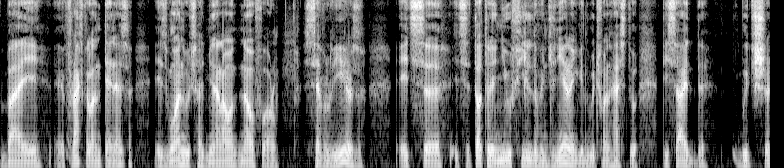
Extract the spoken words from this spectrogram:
by uh, fractal antennas is one which has been around now for several years. It's uh, it's a totally new field of engineering in which one has to decide which uh,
